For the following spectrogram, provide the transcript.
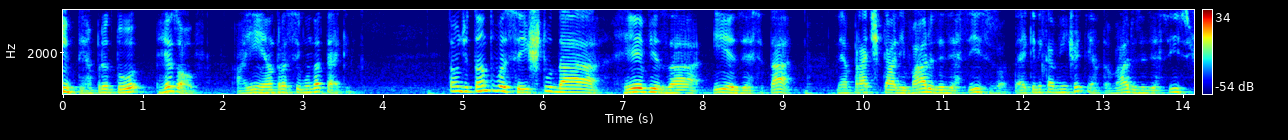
interpretou, resolve. Aí entra a segunda técnica. Então, de tanto você estudar, revisar e exercitar, né, praticar ali vários exercícios, ó, técnica 2080, vários exercícios,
